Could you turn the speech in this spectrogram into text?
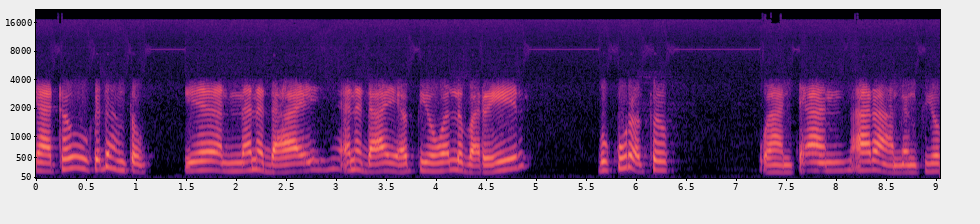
Ya to ke dang to ye na ne dai ana dai a pio wala barir bu kura to wan chan ara nang pio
